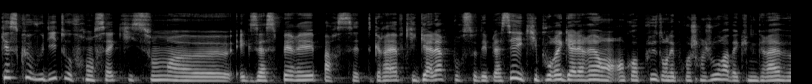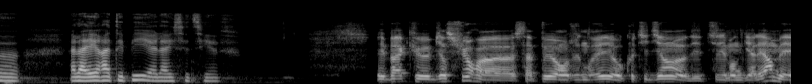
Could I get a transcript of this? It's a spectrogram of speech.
Qu'est-ce que vous dites aux Français qui sont euh, exaspérés par cette grève, qui galèrent pour se déplacer et qui pourraient galérer encore plus dans les prochains jours avec une grève euh, à la RATP et à la SNCF eh bien que bien sûr, ça peut engendrer au quotidien des petits éléments de galère, mais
